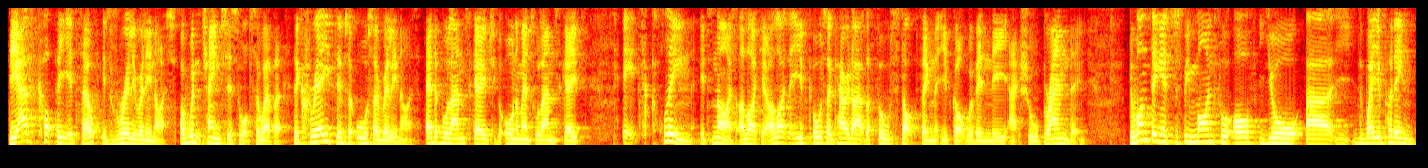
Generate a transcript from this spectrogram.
the ad copy itself is really, really nice. I wouldn't change this whatsoever. The creatives are also really nice. Edible landscapes, you've got ornamental landscapes. It's clean, it's nice, I like it. I like that you've also carried out the full stock thing that you've got within the actual branding. The one thing is just be mindful of your, uh, where you're putting,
